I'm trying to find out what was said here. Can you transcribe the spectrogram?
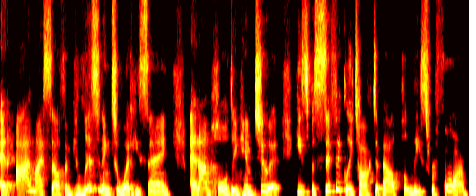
And I myself am listening to what he's saying and I'm holding him to it. He specifically talked about police reform.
